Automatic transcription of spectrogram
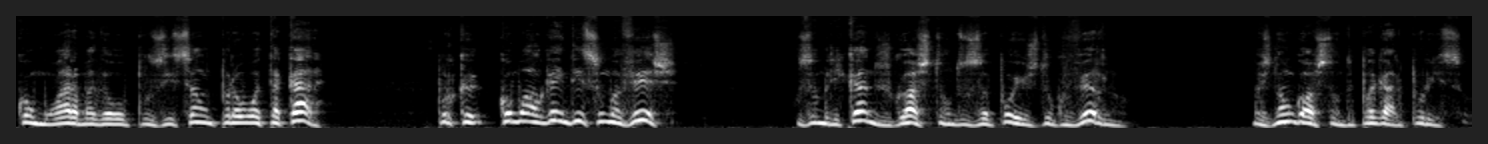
como arma da oposição para o atacar. Porque, como alguém disse uma vez, os americanos gostam dos apoios do governo, mas não gostam de pagar por isso.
